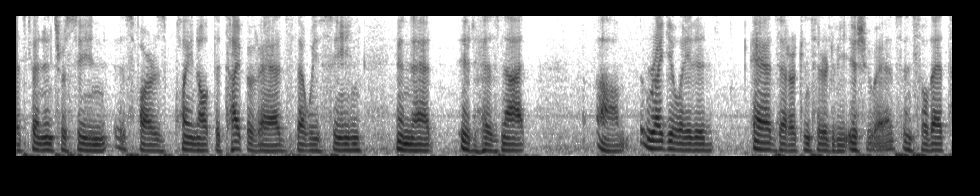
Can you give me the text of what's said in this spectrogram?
It's been interesting as far as playing out the type of ads that we've seen in that it has not um, regulated ads that are considered to be issue ads. And so that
